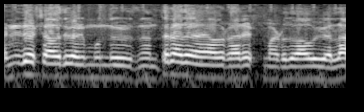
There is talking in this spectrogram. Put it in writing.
ಅನಿರ್ದಿಷ್ಟ ಅವಧಿವರೆಗೆ ಮುಂದೂಡಿದ ನಂತರ ಅದು ಅವ್ರು ಅರೆಸ್ಟ್ ಮಾಡೋದು, ಅವು ಇವೆಲ್ಲ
